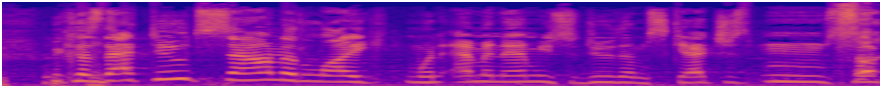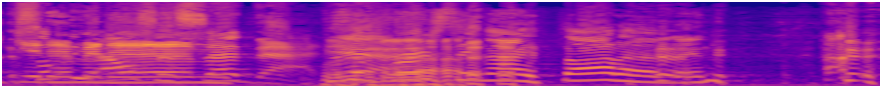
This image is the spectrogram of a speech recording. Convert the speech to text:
because that dude sounded like when Eminem used to do them sketches mm, suck it Somebody Eminem else has said that. It was Yeah. the first thing I thought of and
